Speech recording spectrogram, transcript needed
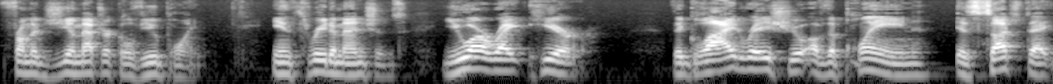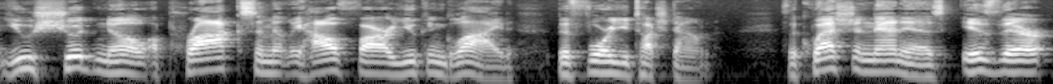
from a geometrical viewpoint in three dimensions, you are right here. The glide ratio of the plane is such that you should know approximately how far you can glide before you touch down. So the question then is is there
